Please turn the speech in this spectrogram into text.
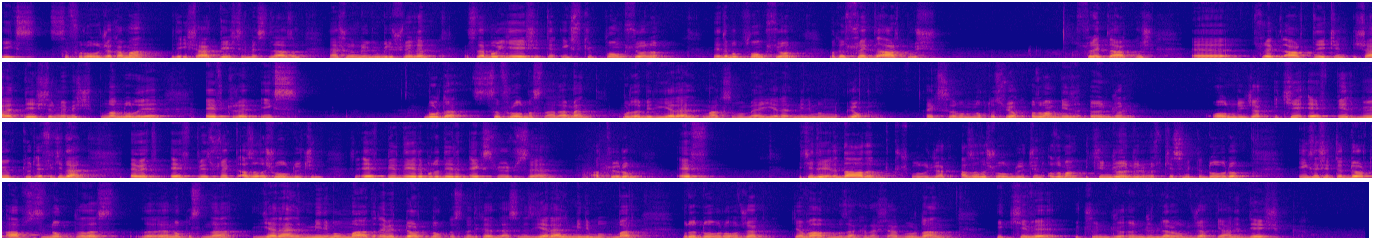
x sıfır olacak ama bir de işaret değiştirmesi lazım. Yani şunu düzgün bir düşünelim. Mesela bu y eşittir x küp fonksiyonu. Nedir bu fonksiyon? Bakın sürekli artmış. Sürekli artmış. Ee, sürekli arttığı için işaret değiştirmemiş. Bundan dolayı f türev x burada sıfır olmasına rağmen burada bir yerel maksimum veya yerel minimumluk yok. Ekstremum noktası yok. O zaman bir öncül olmayacak. 2 f1 büyüktür f2'den. Evet f1 sürekli azalış olduğu için şimdi f1 değeri burada diyelim eksi 3 ise atıyorum f2 değeri daha da küçük olacak azalış olduğu için. O zaman ikinci öncülümüz kesinlikle doğru. x eşittir 4 apsisi noktalar, e, noktasında yerel minimum vardır. Evet 4 noktasında dikkat ederseniz yerel minimum var. Bu da doğru olacak. Cevabımız arkadaşlar buradan 2 ve 3. öncüller olacak. Yani D şıkkı.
